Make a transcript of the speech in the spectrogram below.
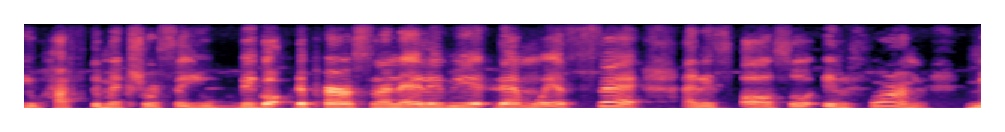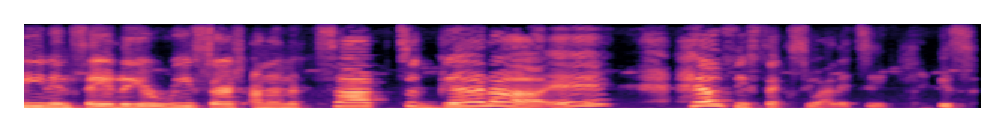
You have to make sure say you big up the person and elevate them where you say. And it's also informed meaning say you do your research and on talk together eh? Healthy sexuality is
